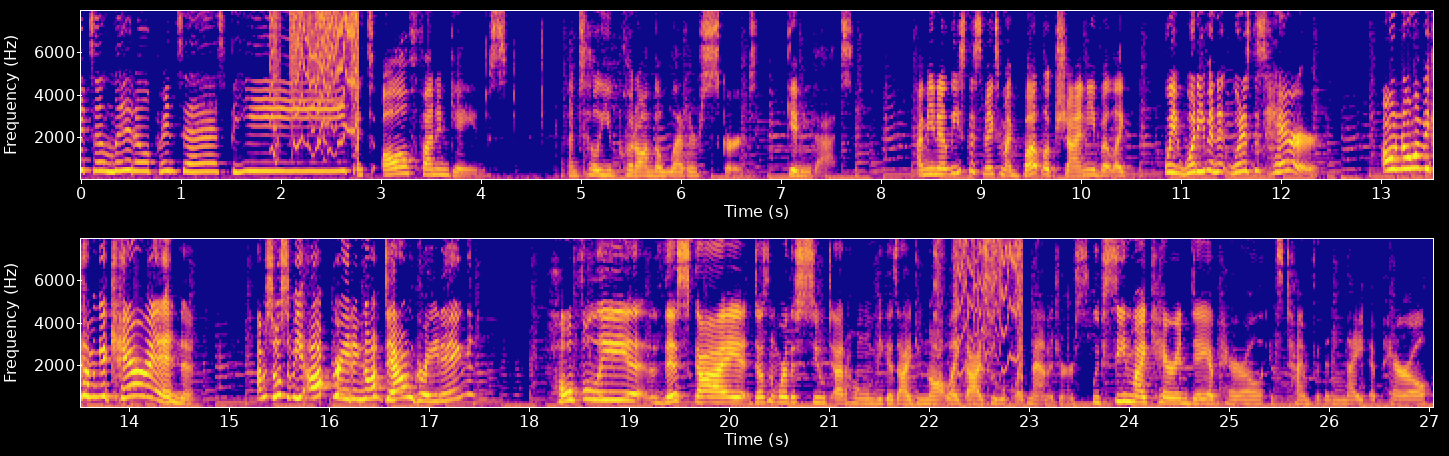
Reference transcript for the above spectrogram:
It's a little Princess Peach! It's all fun and games until you put on the leather skirt. Give me that. I mean, at least this makes my butt look shiny, but like, wait, what even, what is this hair? Oh no, I'm becoming a Karen! I'm supposed to be upgrading, not downgrading! Hopefully, this guy doesn't wear the suit at home because I do not like guys who look like managers. We've seen my Karen Day apparel. It's time for the night apparel.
